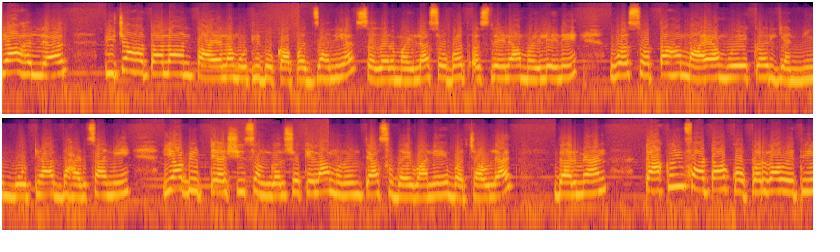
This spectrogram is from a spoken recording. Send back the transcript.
या हल्ल्यात तिच्या हाताला आणि पायाला मोठी दुखापत झाली आहे. सदर महिला सोबत असलेल्या महिलेने व स्वतः माया मुळेकर यांनी मोठ्या धाडसाने या बिबट्याशी संघर्ष केला म्हणून त्या सुदैवाने बचावल्यात. दरम्यान टाकळी फाटा कोपरगाव येथे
